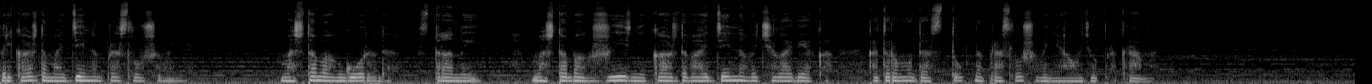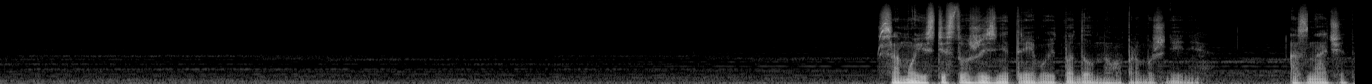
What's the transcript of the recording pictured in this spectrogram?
при каждом отдельном прослушивании в масштабах города, страны, в масштабах жизни каждого отдельного человека, которому доступно прослушивание аудиопрограммы. Само естество жизни требует подобного пробуждения, а значит,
